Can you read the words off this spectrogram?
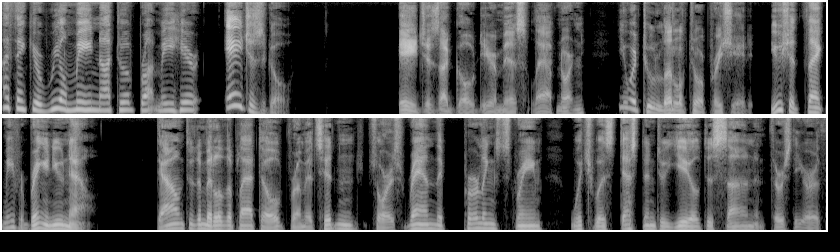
I think you're real mean not to have brought me here ages ago." "Ages ago, dear miss," laughed Norton. "You were too little to appreciate it. You should thank me for bringing you now." Down through the middle of the plateau from its hidden source ran the purling stream which was destined to yield to sun and thirsty earth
